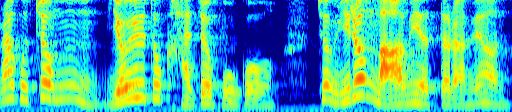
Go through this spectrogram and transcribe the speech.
라고 좀 여유도 가져보고 좀 이런 마음이었더라면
